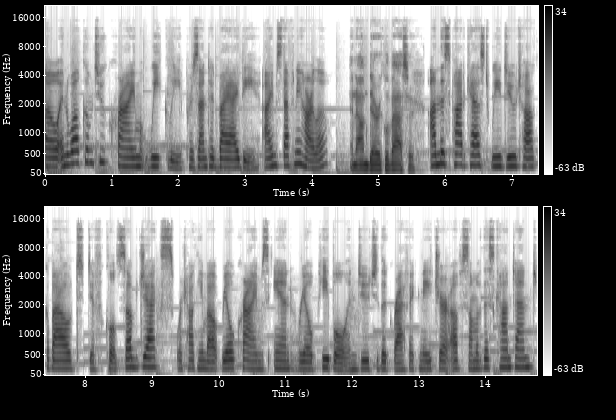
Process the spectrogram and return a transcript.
Hello, and welcome to Crime Weekly, presented by ID. I'm Stephanie Harlow. And I'm Derek Levasseur. On this podcast, we do talk about difficult subjects. We're talking about real crimes and real people. And due to the graphic nature of some of this content,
